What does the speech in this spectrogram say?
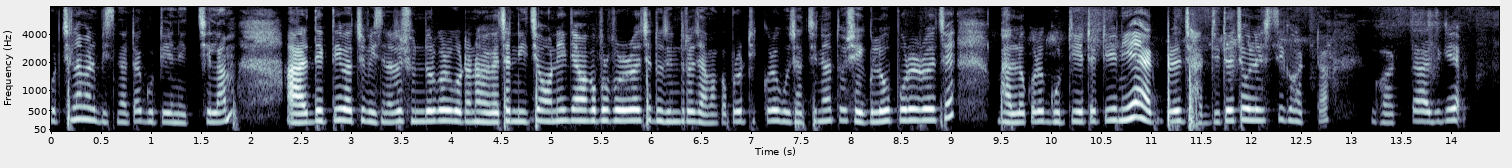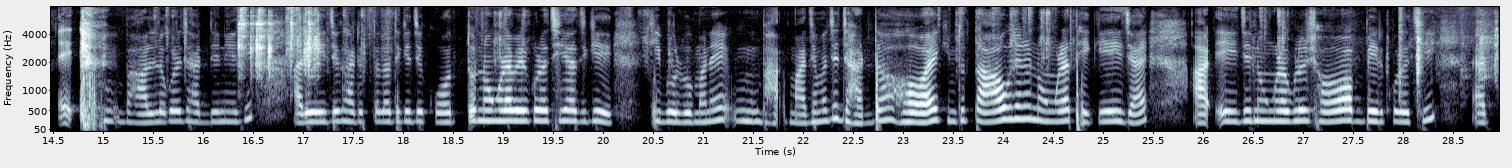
করছিলাম আর বিছনাটা গুটিয়ে নিচ্ছিলাম। আর দেখতেই পাচ্ছ বিছনাটা সুন্দর করে গোটানো হয়ে গেছে। নিচে অনেক জামা কাপড় পরে রয়েছে, দুদিন ধরে জামা কাপড় ঠিক করে গুছাচ্ছি না, তো সেগুলোও পরে রয়েছে। ভালো করে গুটিয়ে টেটিয়ে নিয়ে একবারে ঝাড় দিতে চলে এসেছি ঘরটা। ঘরটা আজকে ভালো করে ঝাড় দিয়ে নিয়েছি। আর এই যে ঘাটের তলা থেকে যে কত নোংরা বের করেছি আজকে, কি বলব? মানে মাঝে মাঝে ঝাড় দেওয়া হয়, কিন্তু তাও যেন নোংরা থেকেই যায়। আর এই যে নোংরাগুলো সব বের করেছি, এত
